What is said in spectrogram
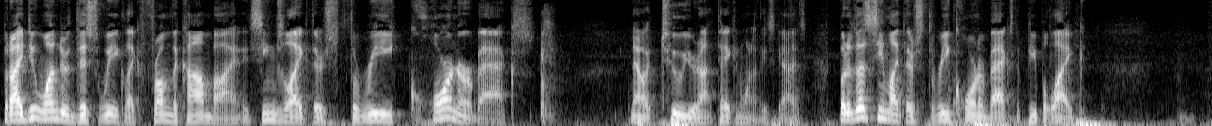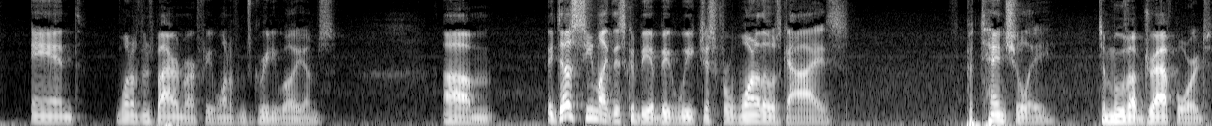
but I do wonder this week, like from the combine, it seems like there's three cornerbacks. Now at two, you're not taking one of these guys, but it does seem like there's three cornerbacks that people like, and one of them's Byron Murphy, one of them's Greedy Williams. Um, it does seem like this could be a big week just for one of those guys, potentially to move up draft boards.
